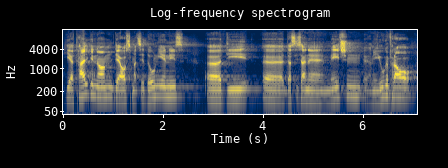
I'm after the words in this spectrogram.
hier teilgenommen, der aus Mazedonien ist. Äh, die, das ist eine Mädchen, eine Jugendfrau,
